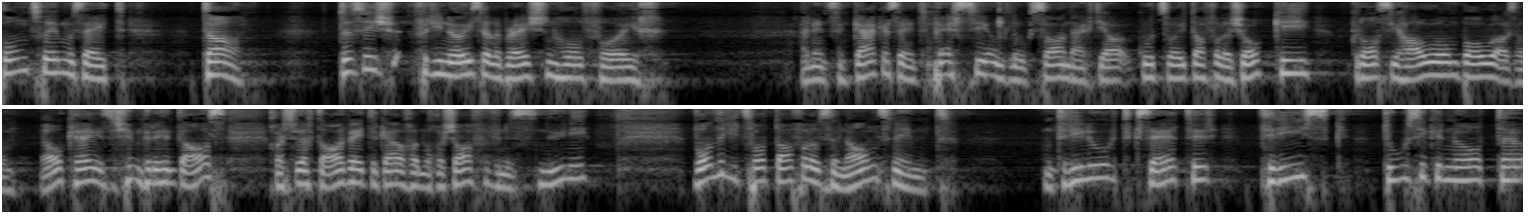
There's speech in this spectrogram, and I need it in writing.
kommt zu ihm und sagt, da, das ist für die neue Celebration Hall von euch. Er nimmt es entgegen, sagt Merci und schaut es an und denkt, ja, gut, zwei Tafeln Schoki, grosse Halle umbauen, also, ja, okay, es ist immerhin das. Kannst du vielleicht den Arbeiter geben, können wir arbeiten für ein 9. Wo er die zwei Tafeln auseinander nimmt und reinschaut, sieht er 30 Tausiger Noten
